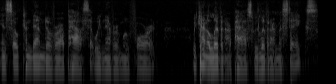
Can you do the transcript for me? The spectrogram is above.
and so condemned over our past that we never move forward. We kind of live in our past, we live in our mistakes.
